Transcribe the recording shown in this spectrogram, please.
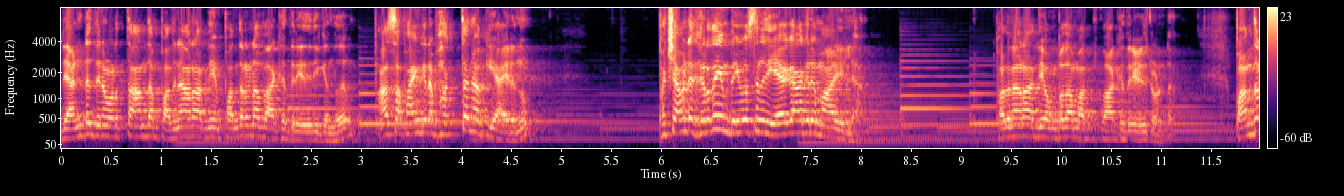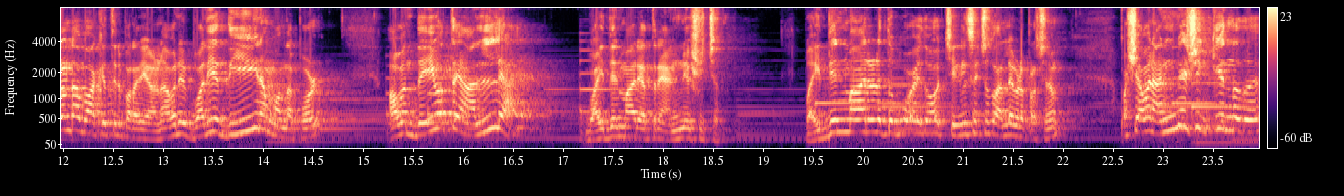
രണ്ട് ദിനവൃത്താന്തം പതിനാറാം തീയതി പന്ത്രണ്ടാം വാക്യത്തിൽ എഴുതിയിരിക്കുന്നത് ആസ ഭയങ്കര ഭക്തനൊക്കെ ആയിരുന്നു പക്ഷെ അവന്റെ ഹൃദയം ദൈവസ്ഥനത് ഏകാഗ്രമായില്ല. പതിനാറാം തീയതി ഒമ്പതാം വാക്യത്തിൽ എഴുതിയിട്ടുണ്ട്. പന്ത്രണ്ടാം വാക്യത്തിൽ പറയുകയാണ് അവന് വലിയ ദീനം വന്നപ്പോൾ അവൻ ദൈവത്തെ അല്ല വൈദ്യന്മാരെ അത്ര അന്വേഷിച്ചത്. വൈദ്യന്മാരുടെ അടുത്ത് പോയതോ ചികിത്സിച്ചതോ അല്ല ഇവിടെ പ്രശ്നം. പക്ഷെ അവൻ അന്വേഷിക്കുന്നത്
